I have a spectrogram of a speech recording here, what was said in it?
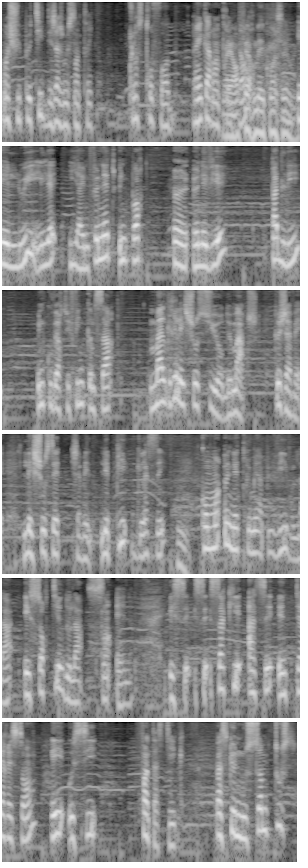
Moi, je suis petite, déjà, je me sens très claustrophobe, rien qu'à rentrer Ouais, enfermé, coincé. Et lui, il, est, il y a une fenêtre, une porte, un, un évier, pas de lit, une couverture fine comme ça. Malgré les chaussures de marche que j'avais, les chaussettes, j'avais les pieds glacés. Comment un être humain a pu vivre là et sortir de là sans haine Et c'est ça qui est assez intéressant et aussi fantastique. Parce que nous sommes tous,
